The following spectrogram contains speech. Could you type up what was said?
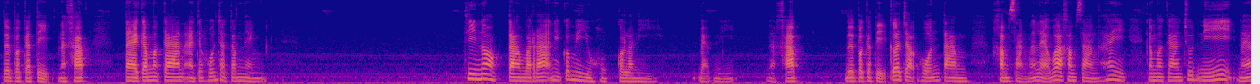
โดยปกตินะครับ แต่กรรมการอาจจะพ้นจากตำแหน่ง ที่นอกตามวาระนี่ก็มีอยู่ 6 กรณีแบบนี้นะครับ โดยปกติก็จะพ้นตามคำสั่งนั่นแหละว่าคำสั่งให้กรรมการชุดนี้นะ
